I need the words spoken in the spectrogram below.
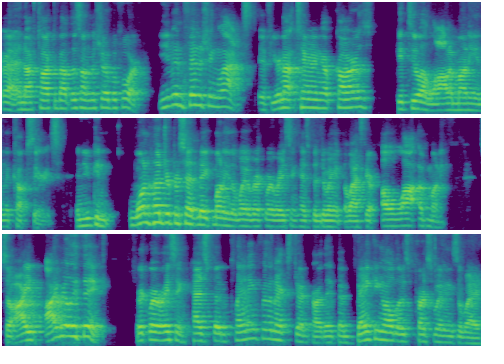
uh, and I've talked about this on the show before, even finishing last, if you're not tearing up cars, gets you a lot of money in the Cup Series and you can 100% make money the way Rick Ware Racing has been doing it the last year. A lot of money. So I I really think Rick Ware Racing has been planning for the next gen car. They've been banking all those purse winnings away,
